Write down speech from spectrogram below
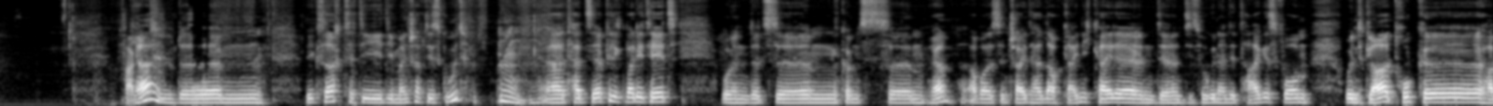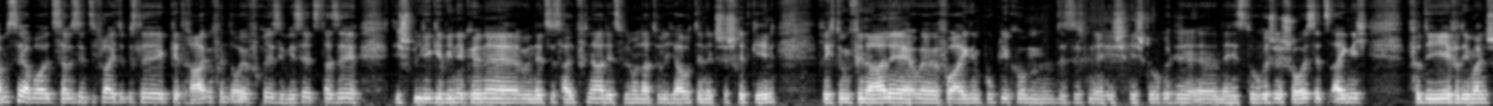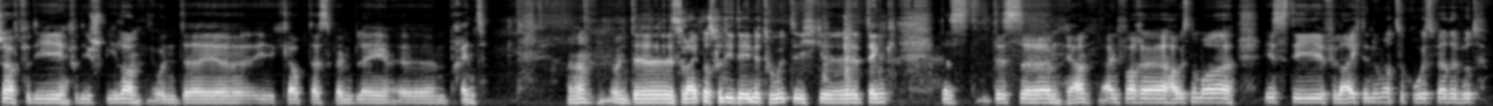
Fakt. Ja, und ähm, wie gesagt, die, die Mannschaft ist gut, hat, hat sehr viel Qualität. Und jetzt ähm, kommt es, ähm, ja, aber es entscheidet halt auch Kleinigkeiten und äh, die sogenannte Tagesform. Und klar, Druck äh, haben sie, aber jetzt sind sie vielleicht ein bisschen getragen von der Euphorie. Sie wissen jetzt, dass sie die Spiele gewinnen können und jetzt das Halbfinale. Jetzt will man natürlich auch den letzten Schritt gehen Richtung Finale äh, vor eigenem Publikum. Das ist eine historische, äh, eine historische Chance jetzt eigentlich für die, für die Mannschaft, für die, für die Spieler. Und äh, ich glaube, dass Wembley äh, brennt. Ja, und äh, so leid man es für die Däne tut, ich äh, denke, dass das äh, ja, einfache Hausnummer ist, die vielleicht eine Nummer zu groß werden wird.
